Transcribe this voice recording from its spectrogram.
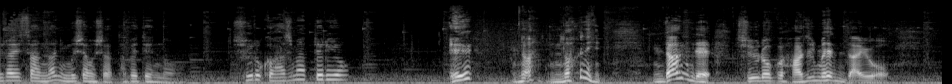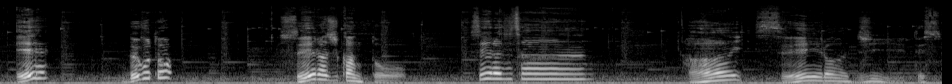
イラジさん何むしゃむしゃ食べてんの？収録始まってるよ。え？な何？なんで収録始めんだよ。え？どういうこと？セーラジ関東。セーラジさん。はいセーラジです。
